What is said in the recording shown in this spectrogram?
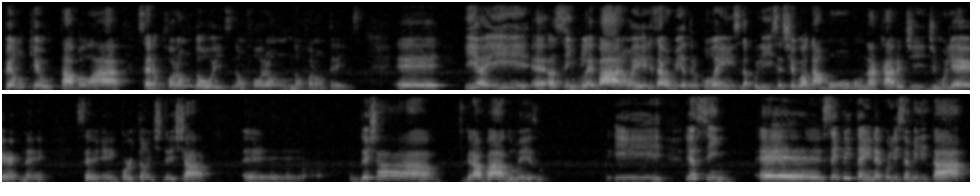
pelo que eu estava lá, disseram que foram dois, não foram, não foram três. É, e aí, é, assim, levaram eles, aí eu vi a truculência da polícia, chegou a dar murro na cara de, de mulher, né? Isso é, é importante deixar, é, deixar gravado mesmo. E, e assim, é, sempre tem, né? Polícia Militar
